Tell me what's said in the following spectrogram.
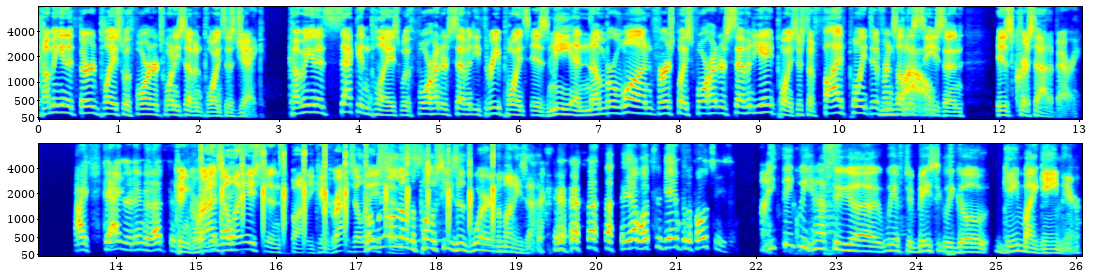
coming in at third place with 427 points is Jake. Coming in at second place with 473 points is me. And number one, first place, 478 points, just a five point difference on the season, is Kris Atteberry. I staggered into that. finish line. Congratulations, buddy. Congratulations. but we all know the postseason's where the money's at. yeah, what's the game for the postseason? I think we have to uh we have to basically go game by game here.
